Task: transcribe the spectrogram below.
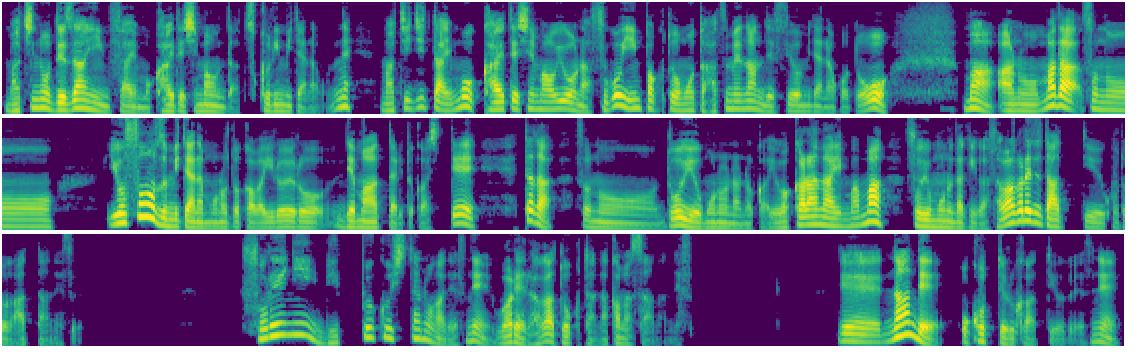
街のデザインさえも変えてしまうんだ、作りみたいなことね。街自体も変えてしまうようなすごいインパクトを持った発明なんですよ、みたいなことを、まあ、あの、まだその、予想図みたいなものとかはいろいろ出回ったりとかして、ただ、その、どういうものなのかわからないまま、そういうものだけが騒がれてたっていうことがあったんです。それに立腹したのがですね、我らがドクター中松さんなんです。で、なんで怒ってるかっていうとですね、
